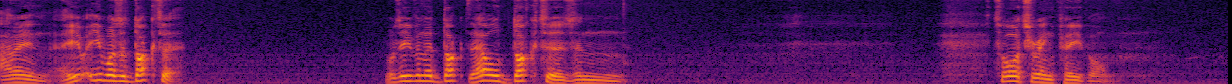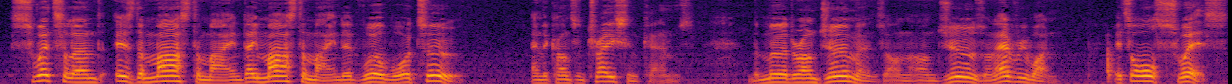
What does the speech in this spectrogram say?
I mean, he, he was a doctor. Was even a doctor. They're all doctors and torturing people. Switzerland is the mastermind. They masterminded World War II and the concentration camps. The murder on Germans, on, on Jews, on everyone. It's all Swiss.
